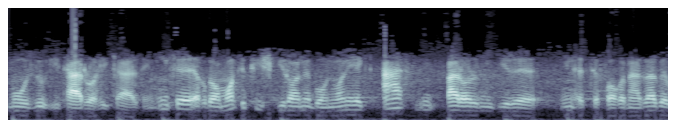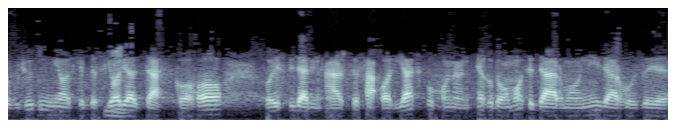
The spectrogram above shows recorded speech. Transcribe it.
موضوعی طراحی کردیم. اینکه اقدامات پیشگیرانه به عنوان یک اصل قرار می‌گیره این اتفاق نظر به وجود میاد که بسیاری از دستگاه ها بایستی در این عرصه فعالیت بکنن. اقدامات درمانی در حوزه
